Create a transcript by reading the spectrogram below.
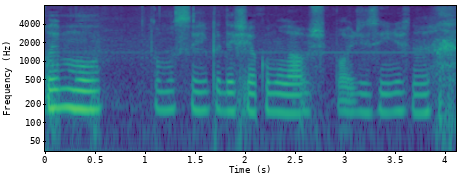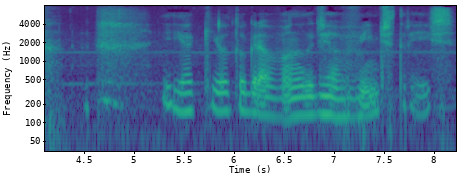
Oi, amor. Como sempre, deixei acumular os podzinhos, né? e aqui eu tô gravando do dia 23.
